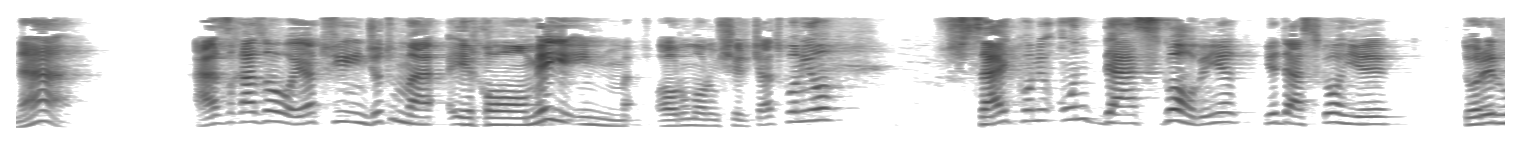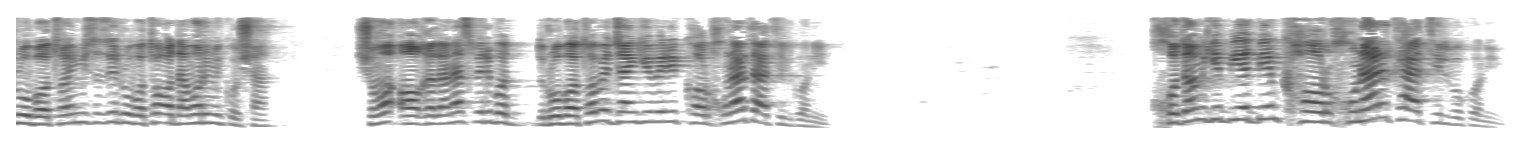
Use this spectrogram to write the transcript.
نه. از غذا باید توی اینجا تو اقامه این آروم آروم شرکت کنی و سعی کنی اون دستگاه به یه دستگاهیه. داره ربات هایی می‌سازه ربات ها رو می‌کشن. شما عاقلانه است بری با ربات ها به جنگی بری کارخونه رو تعطیل کنی. خدا میگه بیاد بیایم کارخونه رو تعطیل بکنیم.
